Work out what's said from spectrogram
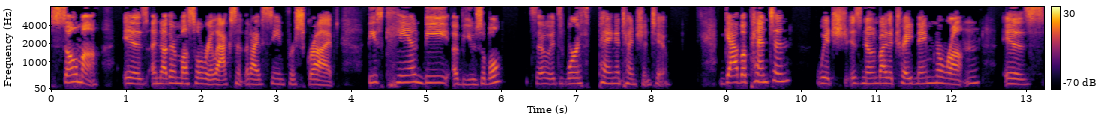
Soma is another muscle relaxant that I've seen prescribed. These can be abusable, so it's worth paying attention to. Gabapentin, which is known by the trade name Neurontin, is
